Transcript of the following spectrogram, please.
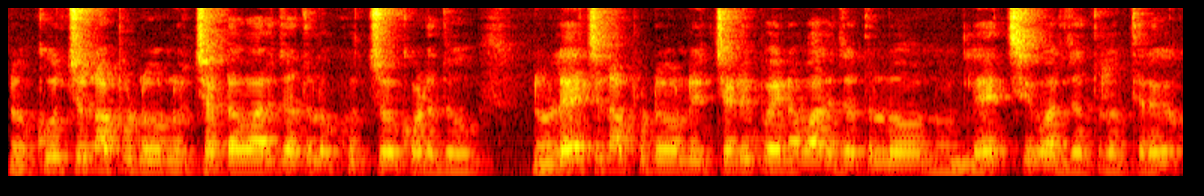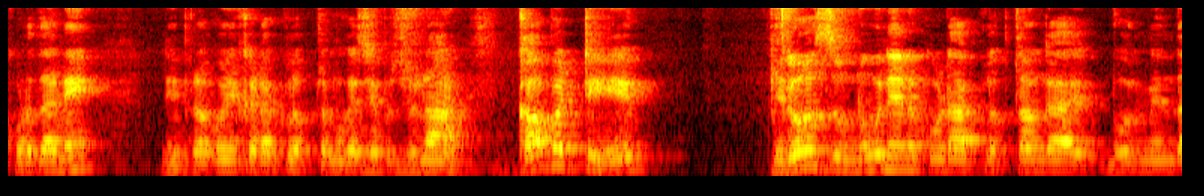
నువ్వు కూర్చున్నప్పుడు నువ్వు చెడ్డవారి జతలో కూర్చోకూడదు నువ్వు లేచినప్పుడు నీ చెడిపోయిన వారి జతలో నువ్వు లేచి వారి జతలో తిరగకూడదని నీ ప్రభు ఇక్కడ క్లుప్తముగా చెబుతున్నాడు కాబట్టి ఈరోజు నువ్వు నేను కూడా క్లుప్తంగా భూమి మీద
